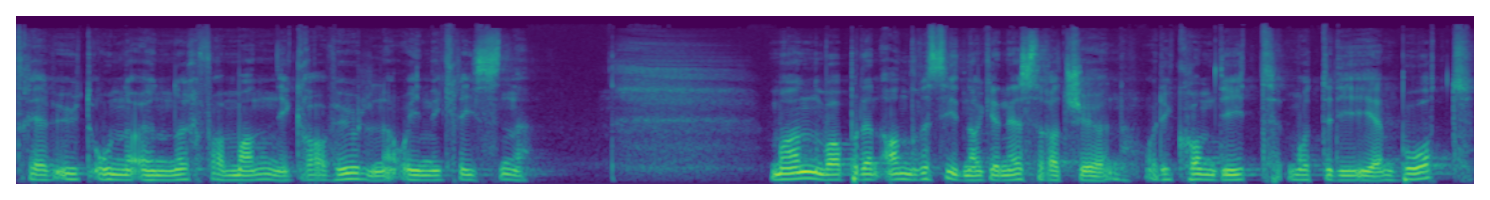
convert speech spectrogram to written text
drev ut onde ånder fra mannen i gravhulene og inn i krisene. Mannen var på den andre siden av Genesaretsjøen, og de kom dit, måtte de i en båt,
